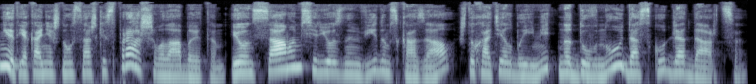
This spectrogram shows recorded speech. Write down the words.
Нет, я, конечно, у Сашки спрашивала об этом, и он самым серьезным видом сказал, что хотел бы иметь надувную доску для дарца.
